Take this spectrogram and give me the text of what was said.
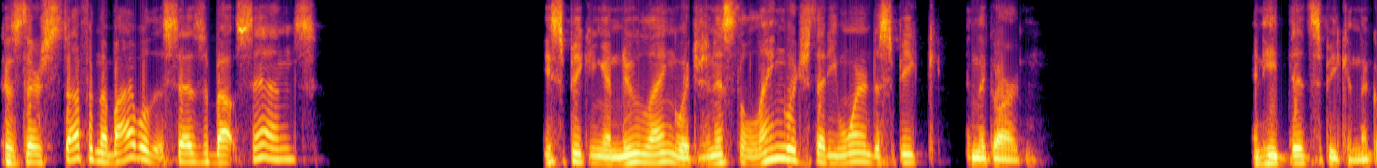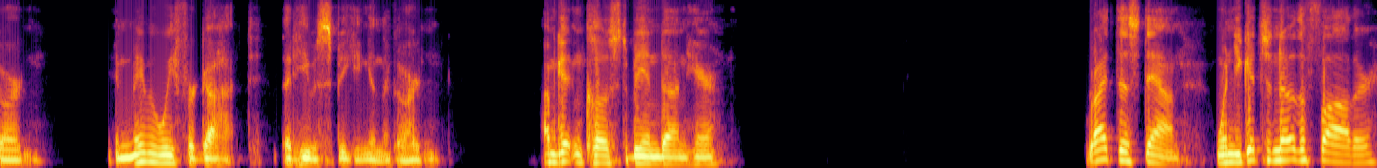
Because there's stuff in the Bible that says about sins. He's speaking a new language, and it's the language that he wanted to speak in the garden. And he did speak in the garden. And maybe we forgot that he was speaking in the garden. I'm getting close to being done here. Write this down. When you get to know the Father,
